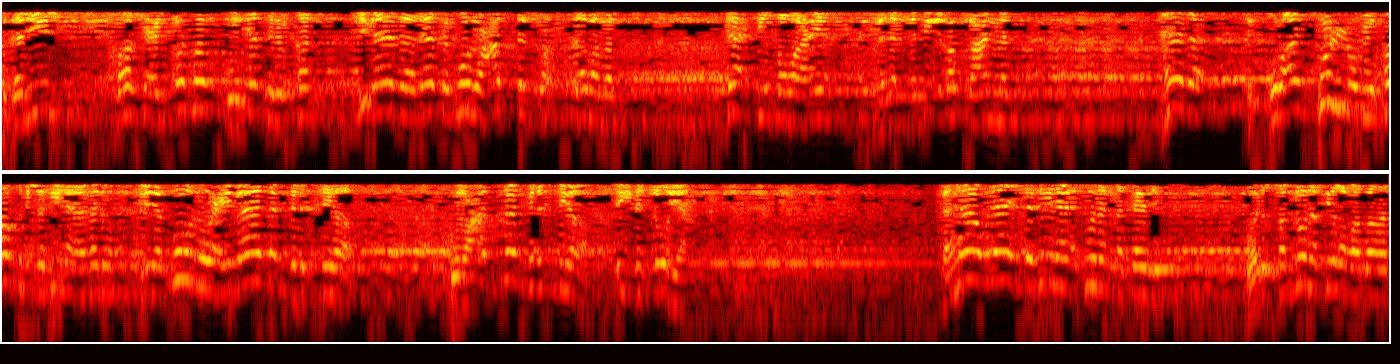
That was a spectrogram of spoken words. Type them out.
ذليل خاشع البصر منكسر القلب. لماذا لا تكون عبدا محترما؟ تأتي طواعية بدل ما تيجي غصب عنك. هذا القرآن كله بيخاطب الذين آمنوا ليكونوا عبادا بالاختيار يكونوا عبدا بالاختيار. تيجي بالذوق يعني. فهؤلاء الذين يأتون المساجد ويصلون في رمضان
